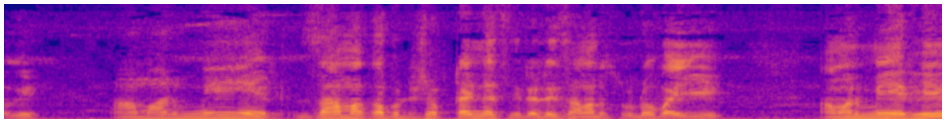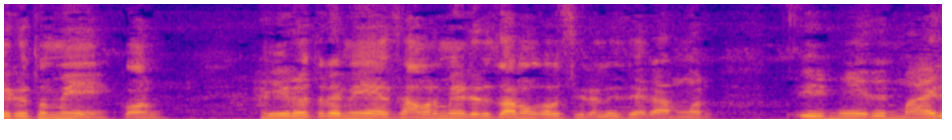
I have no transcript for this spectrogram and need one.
ওকে। আমার মেয়ের জামা কাপড় সব টাইনা ছিড়ালিস আমার ছোট ভাই। আমার মেয়ের হেরো তো মেয়ে কোন? হেরো তো মেয়ে আছে আমার মেয়ের জামা কাপড় এরা আমার এই মেয়ের মায়ের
